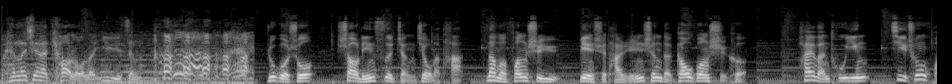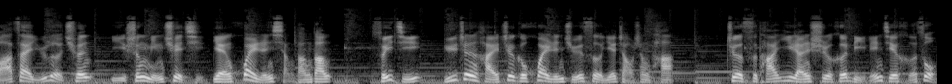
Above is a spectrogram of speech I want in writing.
可能现在跳楼了，抑郁症了。如果说少林寺拯救了他，那么方世玉便是他人生的高光时刻。拍完秃鹰，季春华在娱乐圈已声名鹊起，演坏人响当当。随即，于振海这个坏人角色也找上他。这次他依然是和李连杰合作。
